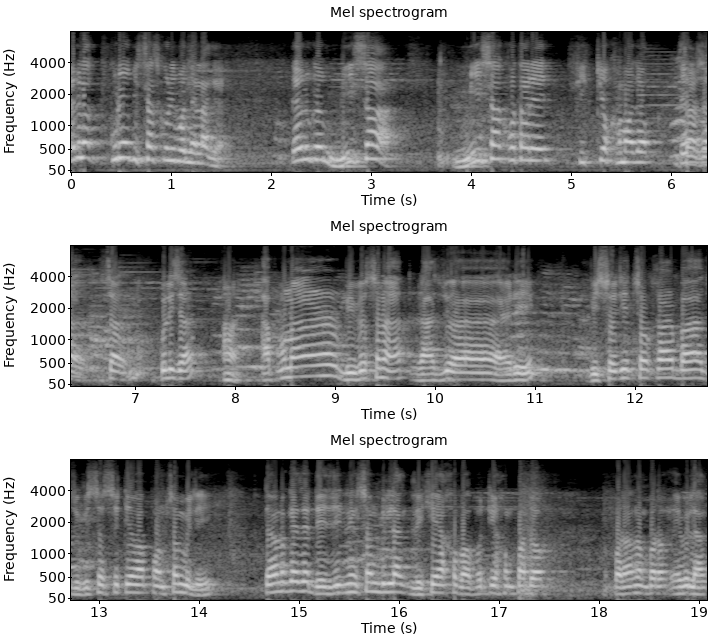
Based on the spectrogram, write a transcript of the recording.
এইবিলাক কোনেও বিশ্বাস কৰিব নালাগে। তেওঁলোকে মিছা মিছা কথাৰে শিক্ষক সমাজক ছাৰ ছাৰ ছাৰ কুলি ছাৰ হয়। আপোনাৰ বিবেচনাত ৰাজু হেৰি বিশ্বজিৎ চৰকাৰ বা যোগেশ্বৰ চেতিয়া বা পঞ্চম মিলি তেওঁলোকে যে ডেজিগনেশ্যনবিলাক লিখে সভাপতি সম্পাদক প্ৰধান সম্পাদক এইবিলাক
